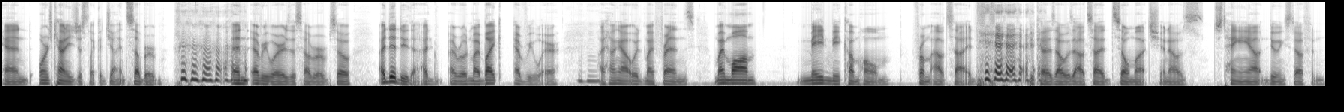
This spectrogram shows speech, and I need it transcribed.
And Orange County is just like a giant suburb, and everywhere is a suburb. So I did do that. I, I rode my bike everywhere. Mm-hmm. I hung out with my friends. My mom made me come home from outside because I was outside so much and I was just hanging out and doing stuff and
